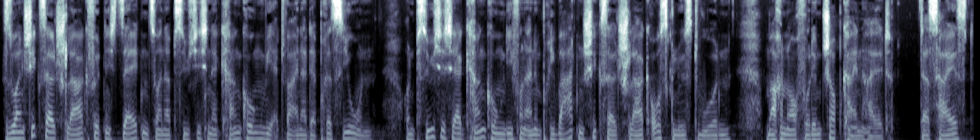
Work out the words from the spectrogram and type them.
So ein Schicksalsschlag führt nicht selten zu einer psychischen Erkrankung wie etwa einer Depression. Und psychische Erkrankungen, die von einem privaten Schicksalsschlag ausgelöst wurden, machen auch vor dem Job keinen Halt. Das heißt,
